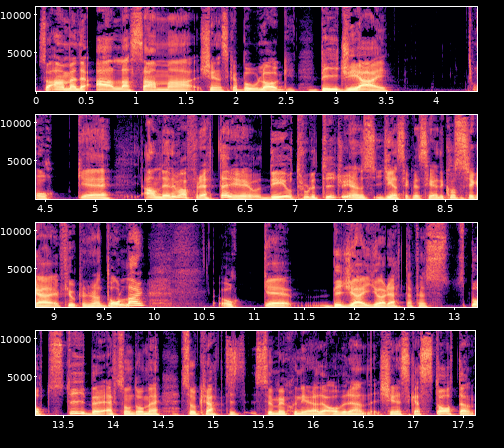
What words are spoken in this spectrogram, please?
Så använder alla samma kinesiska bolag, BGI. Och eh, anledningen varför detta är, det är otroligt dyrt att göra en gensekvensering. Det kostar cirka 1400 dollar. Och eh, BGI gör detta för en spotstyber eftersom de är så kraftigt subventionerade av den kinesiska staten.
